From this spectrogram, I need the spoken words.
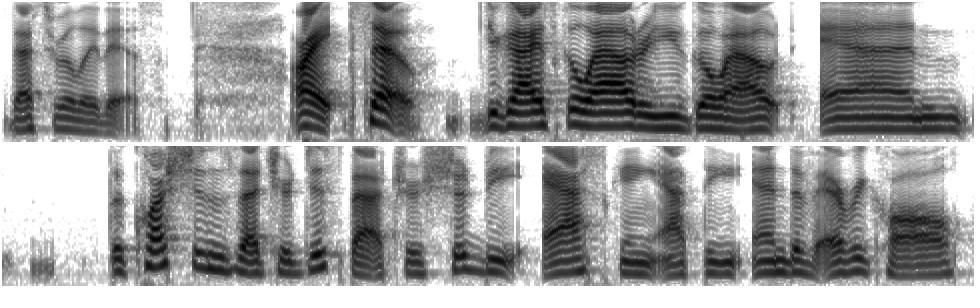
That's really it is. All right, so your guys go out or you go out, and the questions that your dispatcher should be asking at the end of every call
